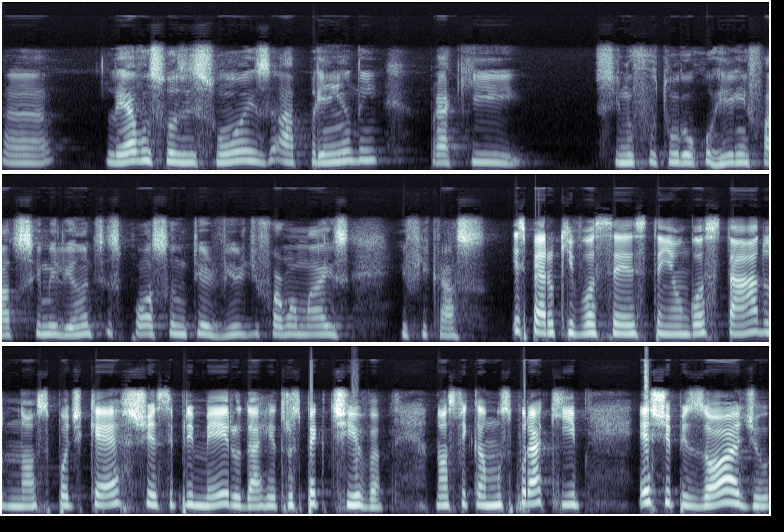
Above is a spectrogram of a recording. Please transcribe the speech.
uh, levam suas lições, aprendem para que, se no futuro ocorrerem fatos semelhantes, possam intervir de forma mais eficaz. Espero que vocês tenham gostado do nosso podcast, esse primeiro da retrospectiva. Nós ficamos por aqui. Este episódio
